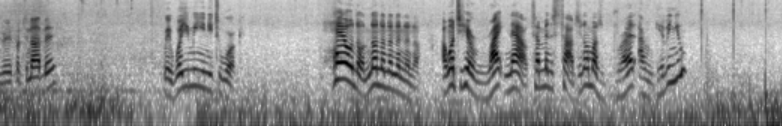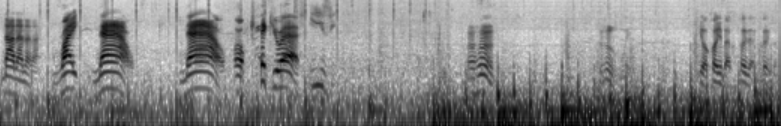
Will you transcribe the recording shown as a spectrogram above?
You ready for tonight, babe? Wait, what do you mean you need to work? Hell no, no, no, no, no, no, no. I want you here right now, 10 minutes tops. You know how much bread I'm giving you? Nah, nah, nah, nah. Right now. Now. Oh, kick your ass. Easy. Mm-hmm. Mm-hmm. Wait. Yo, I'll call you back. I'll call you back. I'll call you back.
